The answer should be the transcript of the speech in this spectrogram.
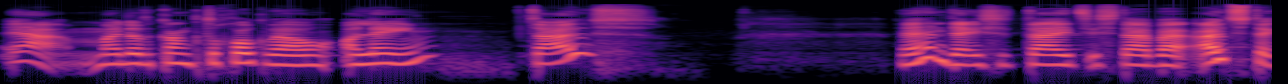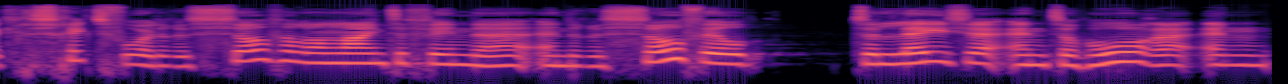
ja, maar dat kan ik toch ook wel alleen thuis? Hè, deze tijd is daarbij uitstek geschikt voor. Er is zoveel online te vinden en er is zoveel te lezen en te horen en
